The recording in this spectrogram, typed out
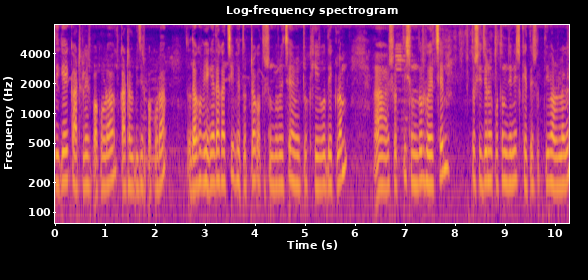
দিকে কাঁঠালের পকোড়া, কাঁঠাল বীজের পকোড়া। তো দেখো ভেঙে দেখাচ্ছি, ভেতরটা কত সুন্দর হয়েছে, আমি একটু খেয়েও দেখলাম। সত্যি সুন্দর হয়েছে। তো সিজনের প্রথম জিনিস খেতে সত্যি ভালো লাগে।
